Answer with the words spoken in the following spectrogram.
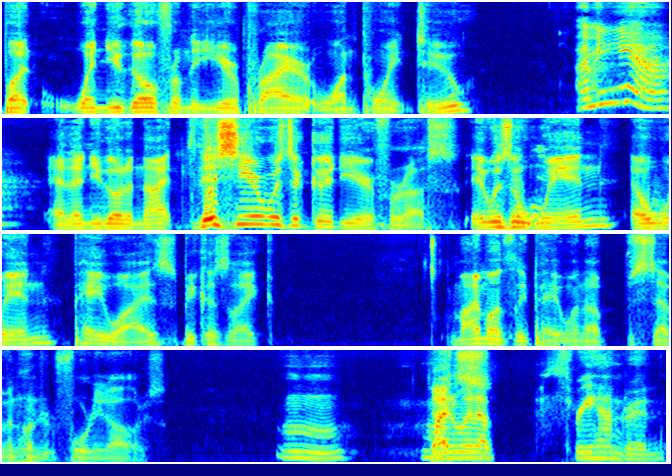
But when you go from the year prior at 1.2 I mean, yeah, and then you go to 9 this year was a good year for us. It was a Mhm. win, a win pay wise because like my monthly pay went up $740. Mm. Mine That's- went up 300.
